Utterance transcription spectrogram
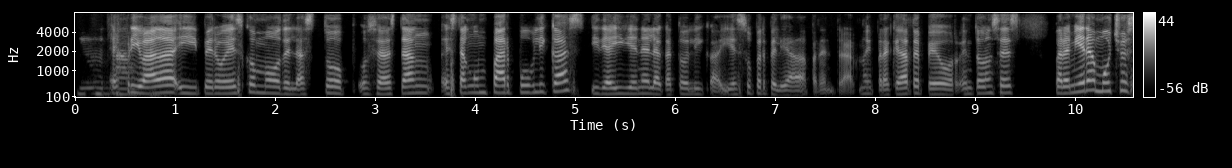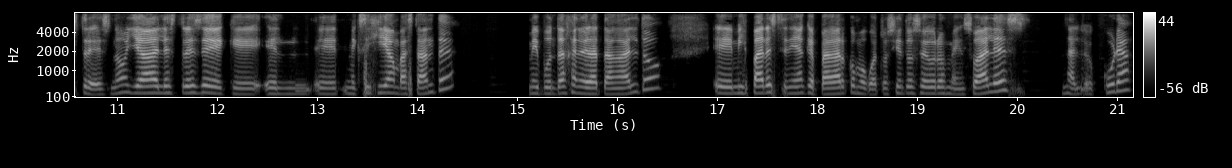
mm, es ah, privada, y, pero es como de las top, o sea, están, están un par públicas y de ahí viene la católica y es súper peleada para entrar, ¿no? Y para quedarte peor. Entonces, para mí era mucho estrés, ¿no? Ya el estrés de que el, eh, me exigían bastante, mi puntaje no era tan alto, eh, mis padres tenían que pagar como 400 euros mensuales, una locura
